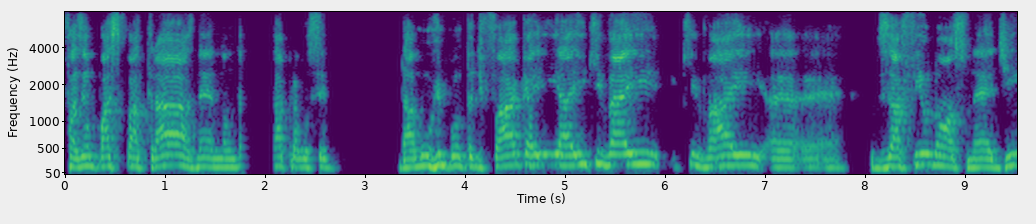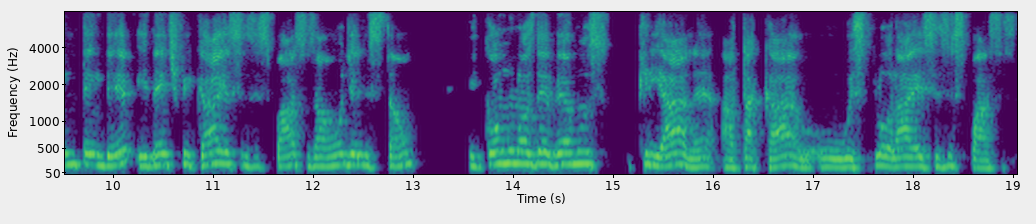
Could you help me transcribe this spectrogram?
fazer um passo para trás, né? Não dá para você dar murro em ponta de faca e aí que vai que vai é, é o desafio nosso, né, de entender, identificar esses espaços aonde eles estão e como nós devemos criar, né, atacar ou explorar esses espaços.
